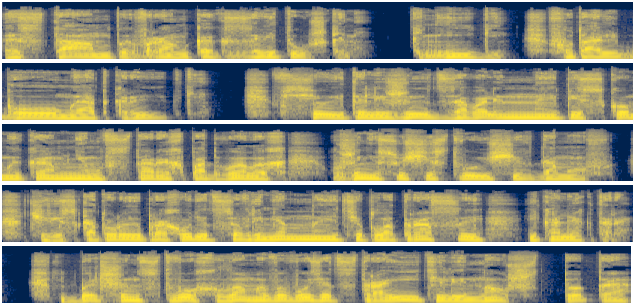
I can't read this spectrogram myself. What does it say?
эстампы в рамках с завитушками, книги, фотоальбомы, открытки. Все это лежит, заваленное песком и камнем в старых подвалах уже несуществующих домов, через которые проходят современные теплотрассы и коллекторы. Большинство хлама вывозят строители, но что-то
